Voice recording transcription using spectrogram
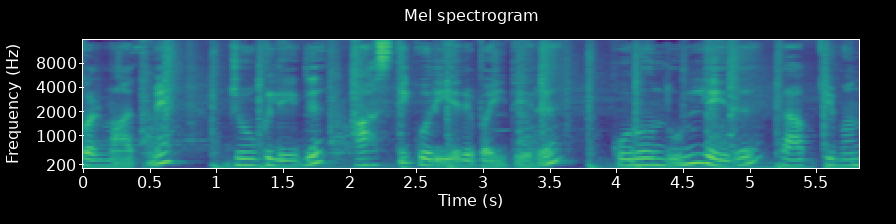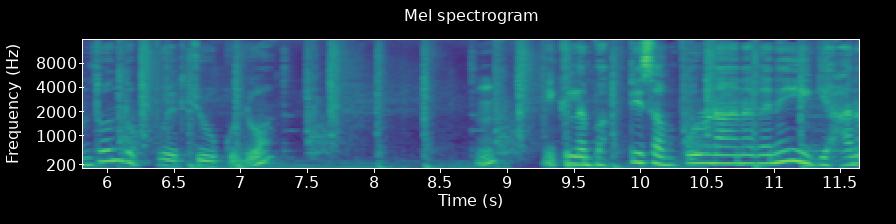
ಪರಮಾತ್ಮೆ ಜೋಗುಲೇಗ್ ಆಸ್ತಿ ಕೊರಿಯರೆ ಬೈದೇರು ಕೊರೊಂದು ಉಲ್ಲೇರು ಪ್ರಾಪ್ತಿ ಮಂತೊಂದು ಉಪ್ಪುವೆರು ಜೋಕುಲು ನಿಖಿಲ ಭಕ್ತಿ ಸಂಪೂರ್ಣ అనగానే ಈ ಜ್ಞಾನ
